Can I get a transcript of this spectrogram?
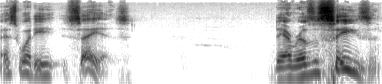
That's what he says. There is a season.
